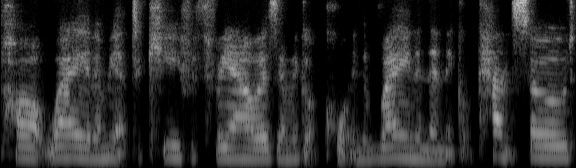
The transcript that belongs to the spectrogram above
part way and then we had to queue for three hours and we got caught in the rain and then it got cancelled.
